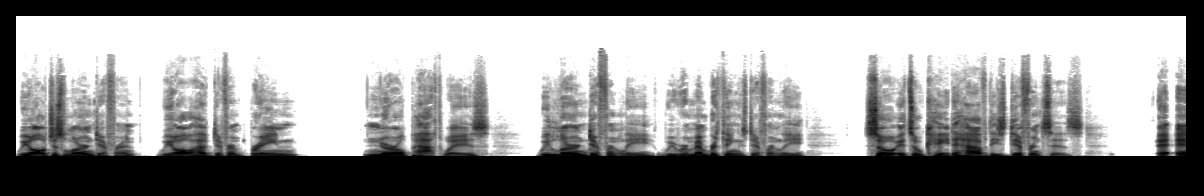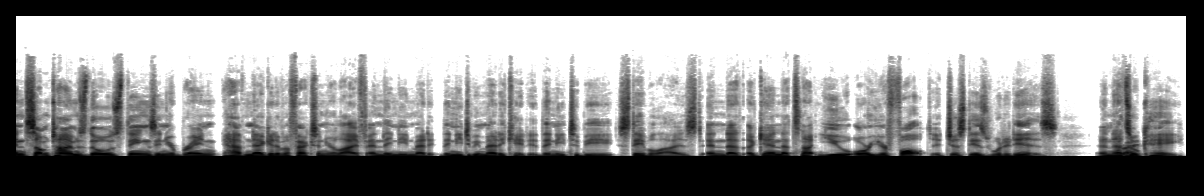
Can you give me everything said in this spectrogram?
We all just learn different. We all have different brain neural pathways we learn differently, we remember things differently. So it's okay to have these differences. And sometimes those things in your brain have negative effects in your life and they need med- they need to be medicated. They need to be stabilized. And that again, that's not you or your fault. It just is what it is. And that's right. okay.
